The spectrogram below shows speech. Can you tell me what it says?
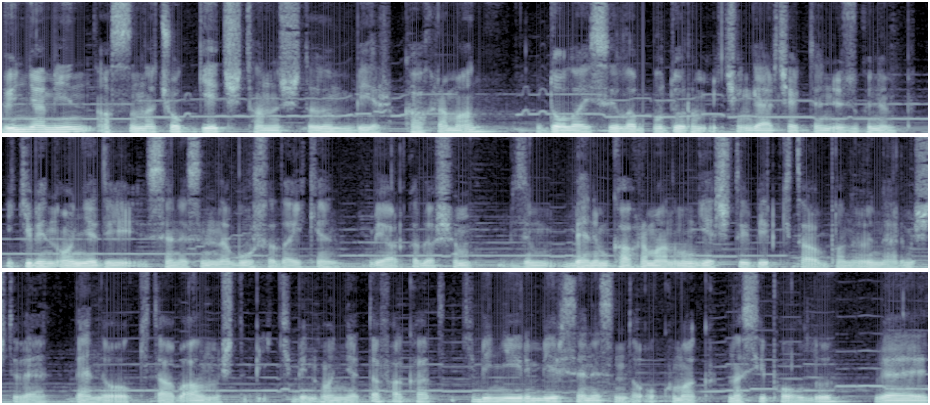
Bünyamin aslında çok geç tanıştığım bir kahraman Dolayısıyla bu durum için gerçekten üzgünüm. 2017 senesinde Bursa'dayken bir arkadaşım bizim benim kahramanımın geçtiği bir kitabı bana önermişti ve ben de o kitabı almıştım 2017'de fakat 2021 senesinde okumak nasip oldu ve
